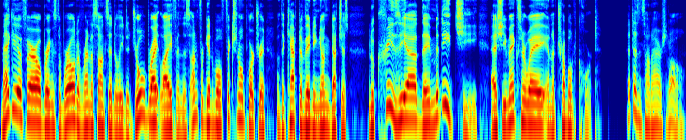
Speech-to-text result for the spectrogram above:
Maggie O'Farrell brings the world of Renaissance Italy to jewel bright life in this unforgettable fictional portrait of the captivating young Duchess Lucrezia de Medici as she makes her way in a troubled court. That doesn't sound Irish at all.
